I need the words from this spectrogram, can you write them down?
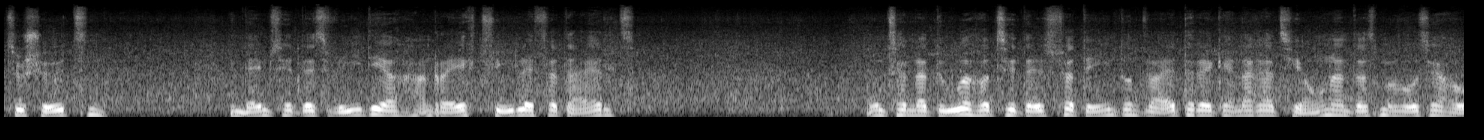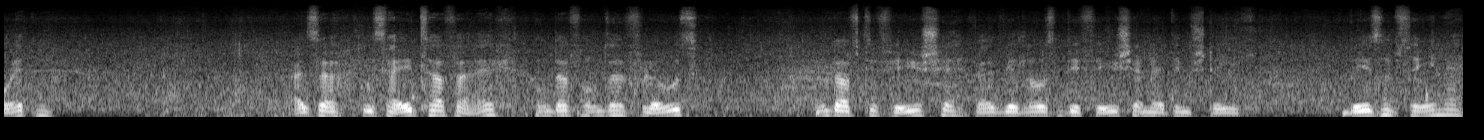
zu schützen, indem sie das Video an recht viele verteilt. Unsere Natur hat sich das verdient und weitere Generationen, dass wir was erhalten. Also ich seid auf euch und auf unseren Fluss und auf die Fische, weil wir lassen die Fische nicht im Stich. In diesem Sinne,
